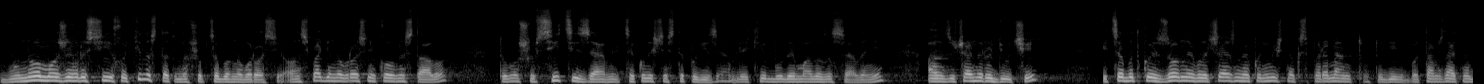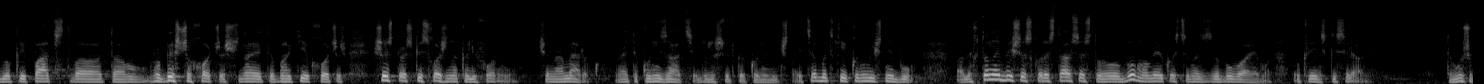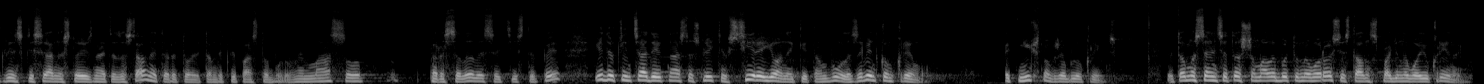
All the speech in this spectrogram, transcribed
Воно, може, Росії хотіло стати, щоб це була Новоросія, але насправді Новоросії ніколи не стало, тому що всі ці землі, це колишні степові землі, які були мало заселені, але надзвичайно родючі. І це було такою зоною величезного економічного експерименту тоді, бо там, знаєте, не було кріпацтва, там роби, що хочеш, знаєте, багаті як хочеш. Щось трошки схоже на Каліфорнію чи на Америку. Знаєте, колонізація дуже швидко економічна. І це був такий економічний бум. Але хто найбільше скористався з того буму, ми якось це не забуваємо українські селяни. Тому що українські селяни з тої, знаєте, заставленої території, там, де кріпацтво було, вони масово переселилися ці степи. І до кінця 19 століття всі райони, які там були, за винком Криму, етнічно вже були українські. І в тому сенсі те, що мало бути Новоросією, стало насправді новою Україною.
